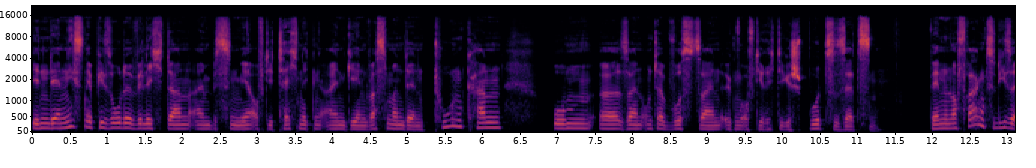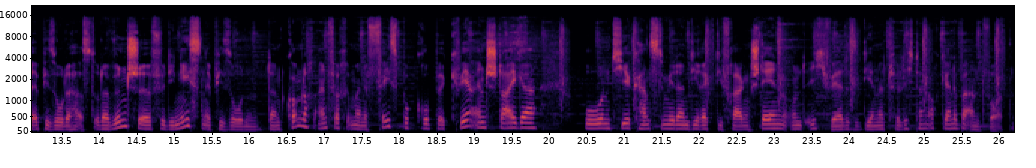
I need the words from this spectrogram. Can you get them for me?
In der nächsten Episode will ich dann ein bisschen mehr auf die Techniken eingehen, was man denn tun kann, um äh, sein Unterbewusstsein irgendwo auf die richtige Spur zu setzen. Wenn du noch Fragen zu dieser Episode hast oder Wünsche für die nächsten Episoden, dann komm doch einfach in meine Facebook-Gruppe Quereinsteiger und hier kannst du mir dann direkt die Fragen stellen und ich werde sie dir natürlich dann auch gerne beantworten.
